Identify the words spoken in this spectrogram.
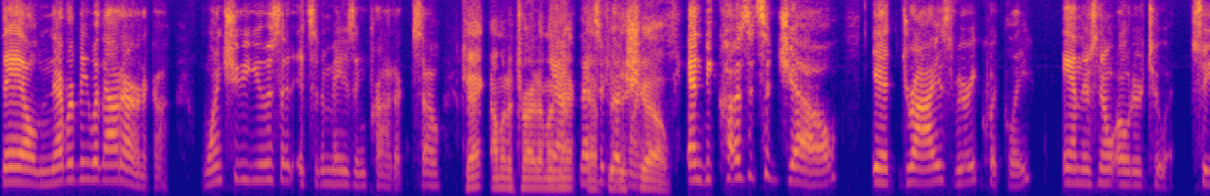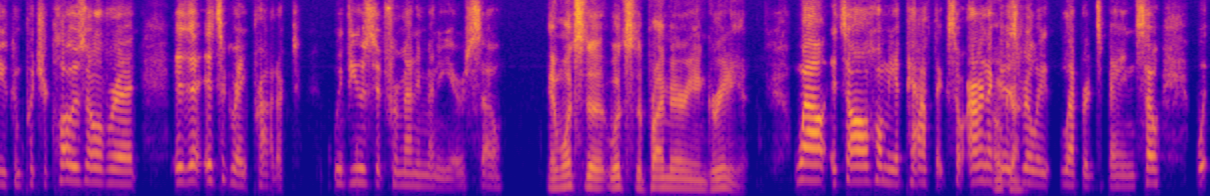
they'll never be without arnica. Once you use it, it's an amazing product. So, Okay, I'm going to try it on my Yeah, neck that's a after the show. and because it's a gel, it dries very quickly and there's no odor to it. So you can put your clothes over it. It- it- It's a great product. We've used it for many, many years. So, And what's the what's the primary ingredient? well, it's all homeopathic. So arnica Okay. is really leopard's bane. So, w-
